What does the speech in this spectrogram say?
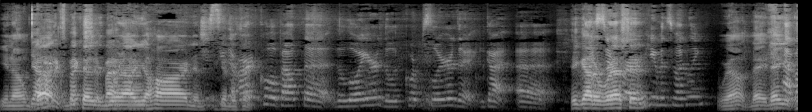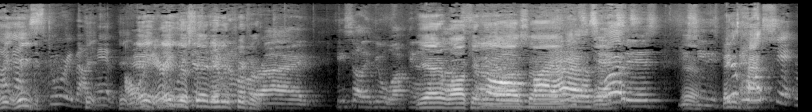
You know, Yeah, don't but expect because shit it's back, going out of man. your heart and Did you see good the thing. article about the, the lawyer, the Corpus lawyer that got uh, He got for arrested. human smuggling? Well, they they Have I he, got a story about he- him? he- I wanna they, hear they it. just said they giving didn't him pick a ride. He saw these people walking. Yeah, they're walking Oh, the my outside. ass. Yeah. What? Texas. You Yeah. see these They people. just You're ha- bullshit,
